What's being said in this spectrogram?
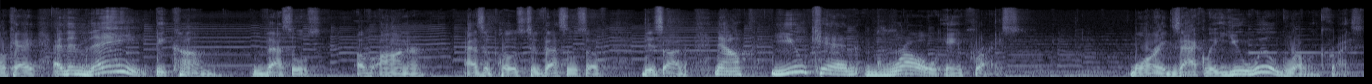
Okay? And then they become vessels of honor as opposed to vessels of dishonor. Now, you can grow in Christ. More exactly, you will grow in Christ.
